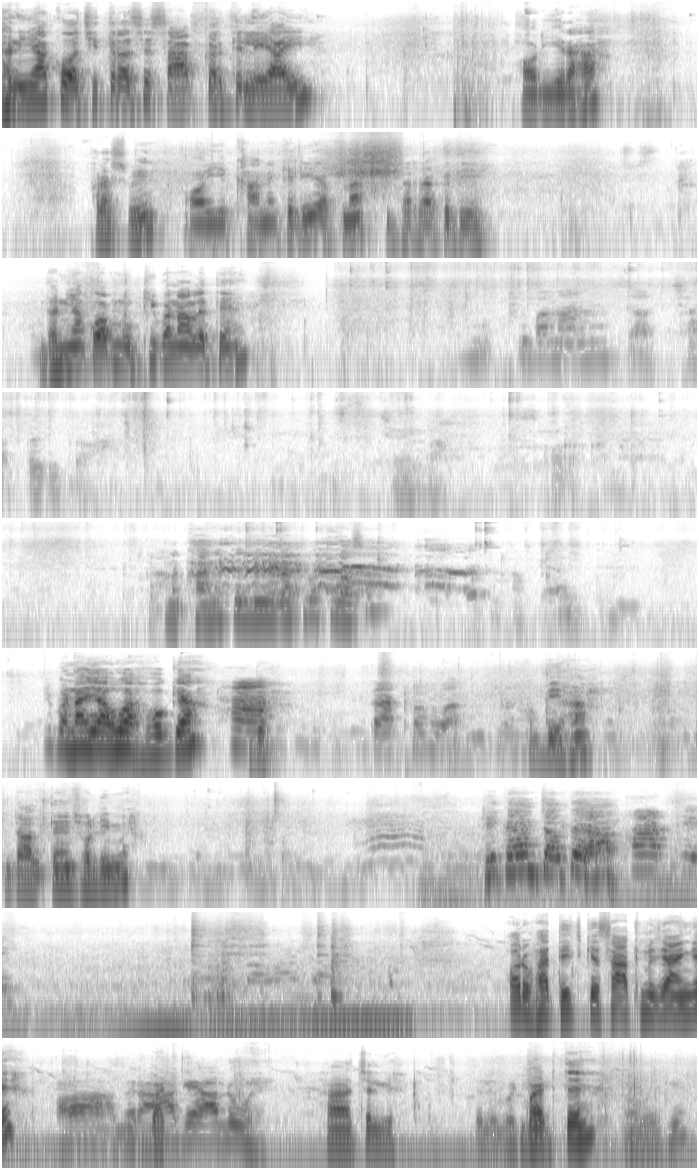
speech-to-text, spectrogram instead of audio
धनिया को अच्छी तरह से साफ़ करके ले आई। और ये रहा फ्रेशबीन और ये खाने के लिए अपना इधर रख दिए। धनिया को आप मुट्ठी बना लेते हैं। बनाने से अच्छा तरीका। खाने के लिए रख लो थोड़ा सा। ये बनाया हुआ हो गया। हाँ हुआ। अब यहाँ डालते हैं झोली में। ठीक है हम चलते हैं हाँ। हाँ ठीक। और भतीज के साथ में जाएँगे? हाँ मेरा बट- आगे आलू है। हाँ चलिए। चलिए बैठते हैं। हाँ,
